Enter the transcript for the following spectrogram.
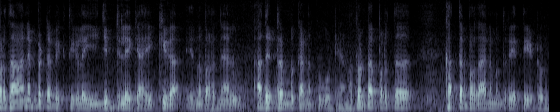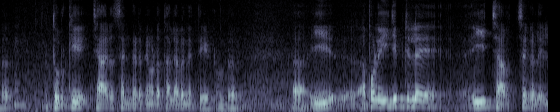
പ്രധാനപ്പെട്ട വ്യക്തികളെ ഈജിപ്തിലേക്ക് അയക്കുക എന്ന് പറഞ്ഞാൽ അത് ട്രംപ് കണക്ക് കൂട്ടിയാണ്. തൊട്ടപ്പുറത്ത് ഖത്തർ പ്രധാനമന്ത്രി എത്തിയിട്ടുണ്ട്. തുർക്കി ചാരസംഘടനയുടെ തലവൻ എത്തിയിട്ടുണ്ട്. ഈ അപ്പോൾ ഈജിപ്തിലെ ഈ ചർച്ചകളിൽ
